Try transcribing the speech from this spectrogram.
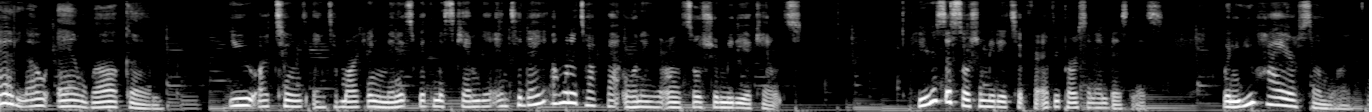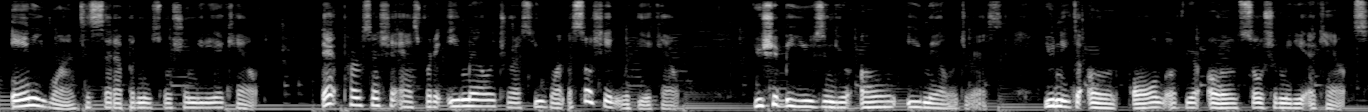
Hello and welcome. You are tuned into Marketing Minutes with Miss Kemia, and today I want to talk about owning your own social media accounts. Here's a social media tip for every person in business. When you hire someone, anyone, to set up a new social media account, that person should ask for the email address you want associated with the account. You should be using your own email address. You need to own all of your own social media accounts,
